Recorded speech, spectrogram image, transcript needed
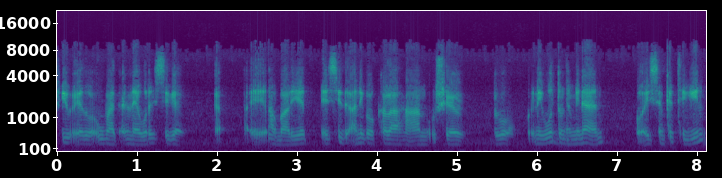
v o eeda waa ugu mahad celinaya waraysiga soomaaliyeed ee sida anigoo kale ah aan u sheego inay waddan aminaan oo aysan ka tegin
